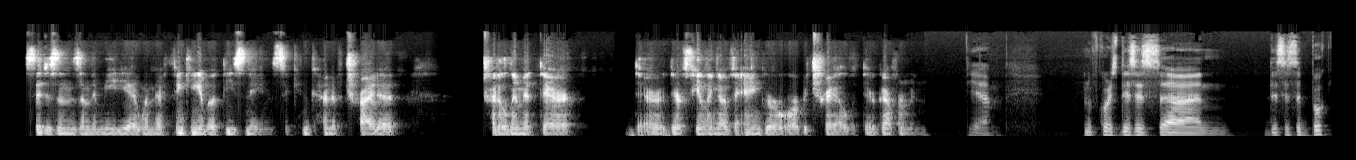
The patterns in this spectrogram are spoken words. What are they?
citizens and the media, when they're thinking about these names, it can kind of try to try to limit their their their feeling of anger or betrayal with their government. Yeah, and of course, this is uh, this is a book,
